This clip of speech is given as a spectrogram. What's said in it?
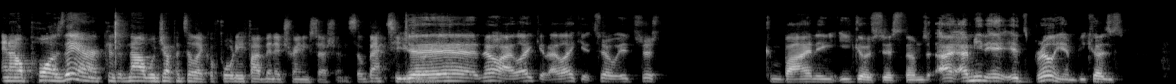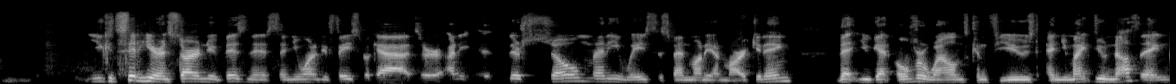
And I'll pause there because if not, we'll jump into like a 45 minute training session. So back to you. Yeah, yeah, no, I like it. I like it. So it's just combining ecosystems. I, I mean, it, it's brilliant because you could sit here and start a new business and you want to do Facebook ads or any, there's so many ways to spend money on marketing that you get overwhelmed, confused, and you might do nothing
